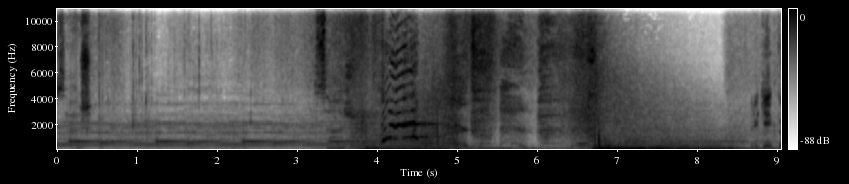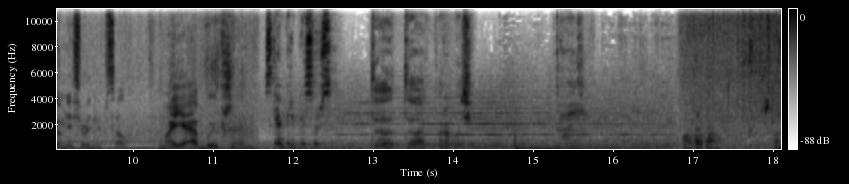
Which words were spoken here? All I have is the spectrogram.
Саша. Саша. Прикинь, кто мне сегодня написал. Моя бывшая. С кем переписываешься? Да так, по работе. Вот это. Что?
